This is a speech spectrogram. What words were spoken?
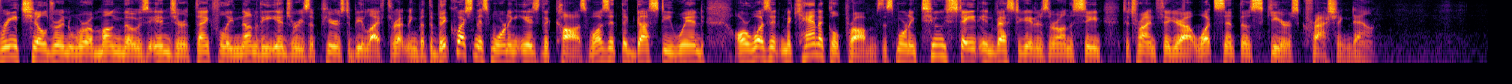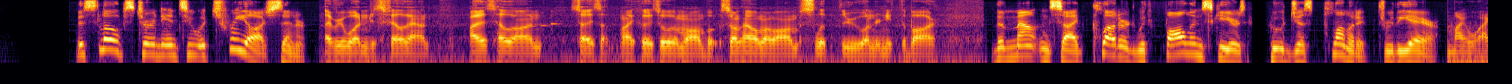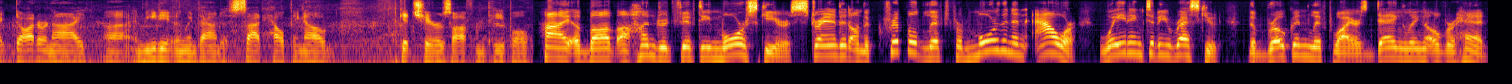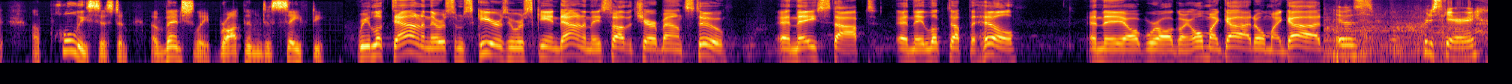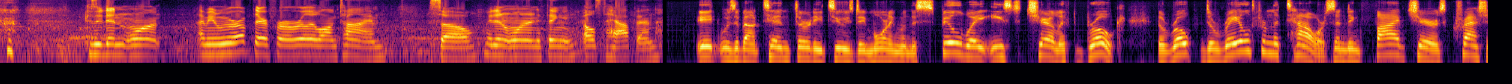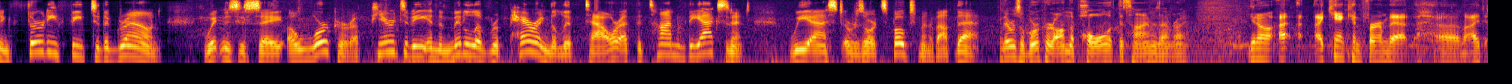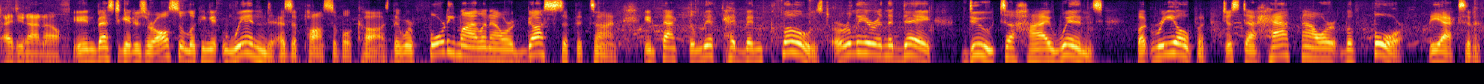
Three children were among those injured. Thankfully, none of the injuries appears to be life-threatening. But the big question this morning is the cause. Was it the gusty wind or was it mechanical problems? This morning, two state investigators are on the scene to try and figure out what sent those skiers crashing down. The slopes turned into a triage center. Everyone just fell down. I just held on so I could to my mom, but somehow my mom slipped through underneath the bar. The mountainside cluttered with fallen skiers who just plummeted through the air. My daughter and I uh, immediately went down to start helping out get chairs off from people. High above 150 more skiers stranded on the crippled lift for more than an hour, waiting to be rescued. The broken lift wires dangling overhead. A pulley system eventually brought them to safety. We looked down and there were some skiers who were skiing down and they saw the chair bounce too. And they stopped and they looked up the hill and they all, were all going, oh my God, oh my God. It was pretty scary because we didn't want, I mean, we were up there for a really long time, so we didn't want anything else to happen. It was about 10:30 Tuesday morning when the Spillway East chairlift broke. The rope derailed from the tower, sending five chairs crashing 30 feet to the ground. Witnesses say a worker appeared to be in the middle of repairing the lift tower at the time of the accident. We asked a resort spokesman about that. There was a worker on the pole at the time, is that right? You know, I, I can't confirm that. Um, I, I do not know. Investigators are also looking at wind as a possible cause. There were 40 mile an hour gusts at the time. In fact, the lift had been closed earlier in the day due to high winds, but reopened just a half hour before the accident.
